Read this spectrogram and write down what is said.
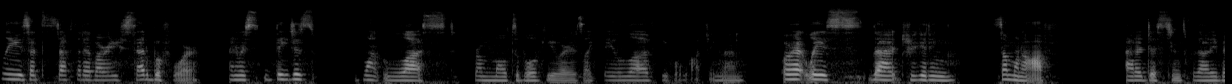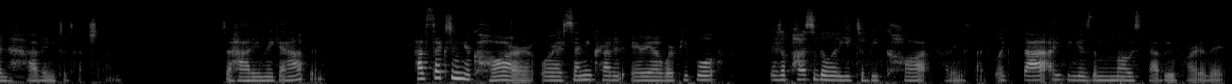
Please, that's stuff that I've already said before. And they just want lust from multiple viewers. Like they love people watching them. Or at least that you're getting someone off at a distance without even having to touch them. So, how do you make it happen? Have sex in your car or a semi crowded area where people there's a possibility to be caught having sex. Like that I think is the most taboo part of it.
